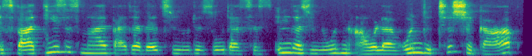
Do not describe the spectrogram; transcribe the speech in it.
Es war dieses Mal bei der Weltsynode so, dass es in der Synodenaula runde Tische gab,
